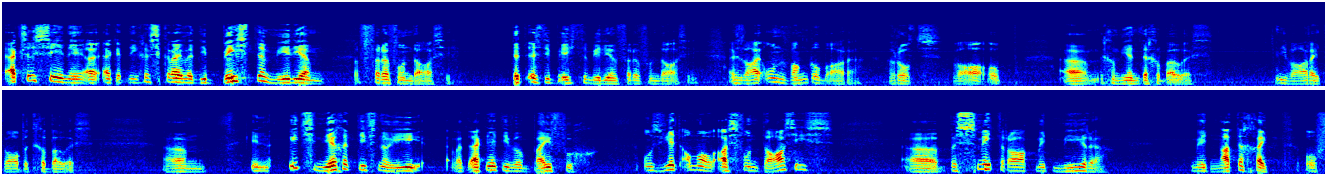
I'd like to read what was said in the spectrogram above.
ek sou sê nie, ek het nie geskrywe, die beste medium vir een fondatie. Dit is die beste medium vir een fondatie. Is die onwankelbare rots waarop um, gemeente gebouw is. Die waarheid waarop het gebouw is. Um, en iets negatiefs nou hier, wat ek net hier wil bijvoeg. Ons weet allemaal, as fondaties uh, besmet raak met mire, met nattigheid of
